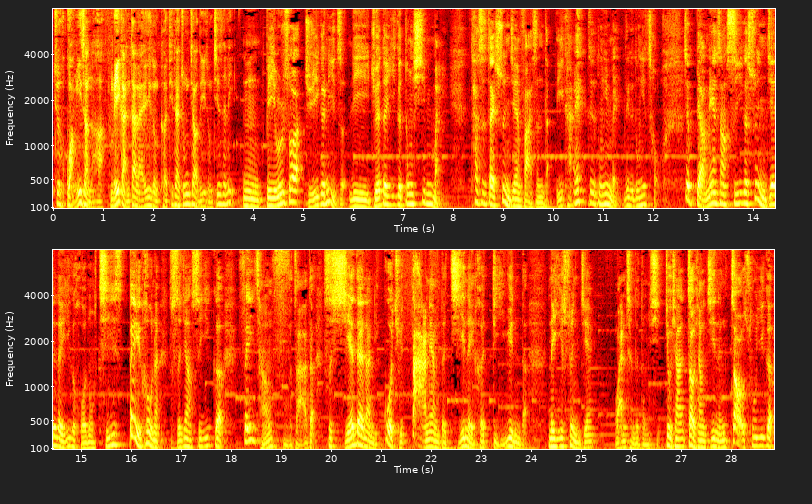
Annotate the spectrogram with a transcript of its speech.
就是广义上的哈，美感带来一种可替代宗教的一种精神力。嗯，比如说举一个例子，你觉得一个东西美，它是在瞬间发生的。一看，哎，这个东西美，那个东西丑，这表面上是一个瞬间的一个活动，其实背后呢，实际上是一个非常复杂的，是携带了你过去大量的积累和底蕴的那一瞬间。完成的东西，就像照相机能照出一个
